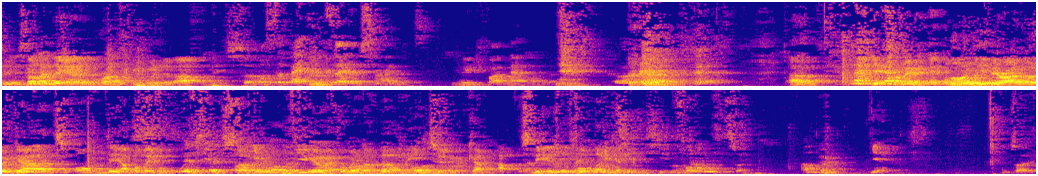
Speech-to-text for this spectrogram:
It's not like they're going to run through the window after me, so. What's the back side of snipers? You need to find that one. Um, yes, I mean, at the moment there are no guards on the upper level with you, so on the- on the if you go third out the window, they'll the need to come up the stairs before they can follow. So, Okay. yeah. So,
